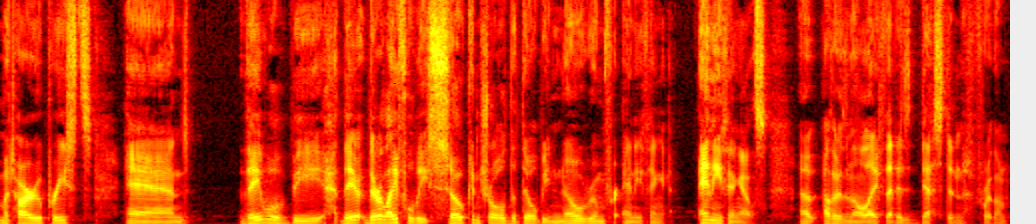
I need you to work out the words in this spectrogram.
mataru priests and they will be their their life will be so controlled that there will be no room for anything anything else uh, other than the life that is destined for them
